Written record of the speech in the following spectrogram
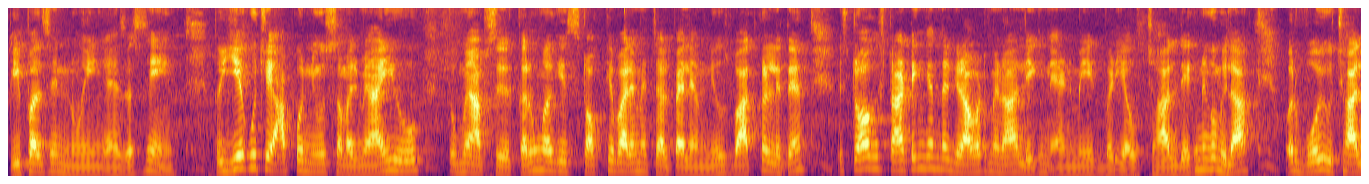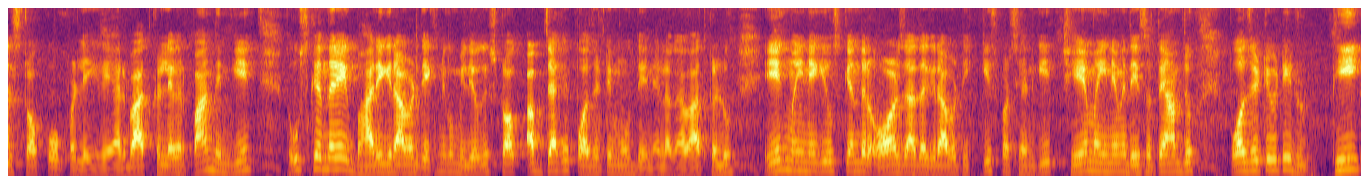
people say knowing as a saying. तो ये कुछ आपको न्यूज़ समझ में आई हो तो मैं आपसे करूँगा कि स्टॉक के बारे में चल, पहले हम न्यूज़ बात कर लेते हैं। स्टॉक स्टार्टिंग के अंदर गिरावट में रहा, लेकिन एंड में एक बढ़िया उछाल देखने को मिला, और वही उछाल स्टॉक को ऊपर ले गया। यार बात कर ले अगर पाँच दिन की तो उसके अंदर एक भारी गिरावट देखने को मिली होगी। स्टॉक अब जाके पॉजिटिव मूव देने लगा बात कर लूँ। एक महीने की उसके अंदर और ज़्यादा गिरावट इक्कीस की छः महीने में देख सकते हैं आप जो पॉजिटिविटी थी,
